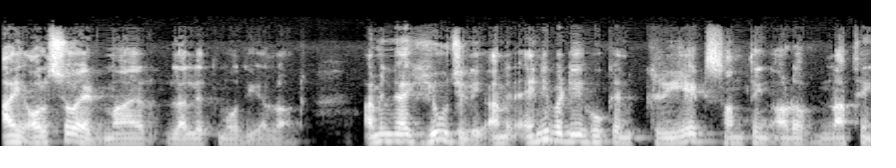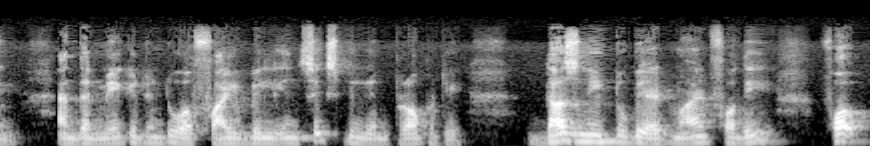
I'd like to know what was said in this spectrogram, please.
I also admire Lalit Modi a lot. I mean, hugely. I mean, anybody who can create something out of nothing and then make it into a 5 billion, 6 billion property does need to be admired for the for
